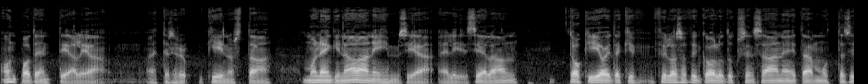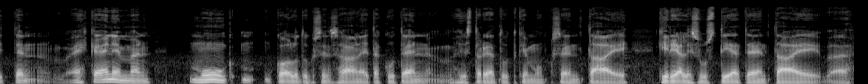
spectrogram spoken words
on potentiaalia, että se kiinnostaa monenkin alan ihmisiä, eli siellä on toki joitakin filosofin koulutuksen saaneita, mutta sitten ehkä enemmän – muun koulutuksen saaneita, kuten historian tutkimuksen tai kirjallisuustieteen tai äh,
